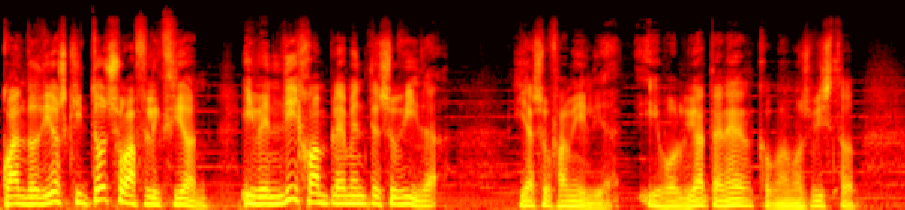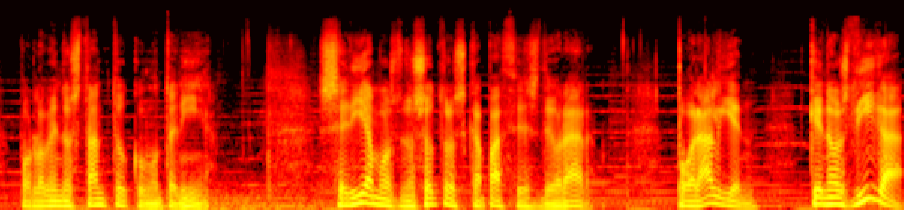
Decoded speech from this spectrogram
cuando Dios quitó su aflicción y bendijo ampliamente su vida y a su familia, y volvió a tener, como hemos visto, por lo menos tanto como tenía. ¿Seríamos nosotros capaces de orar por alguien que nos diga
